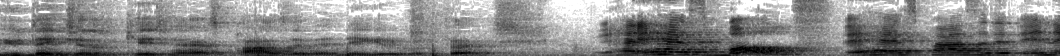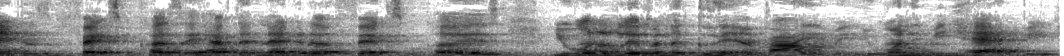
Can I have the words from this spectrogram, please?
Do you think gentrification has positive and negative effects? It has both. It has positive and negative effects because it have the negative effects because you want to live in a good environment. You want to be happy.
